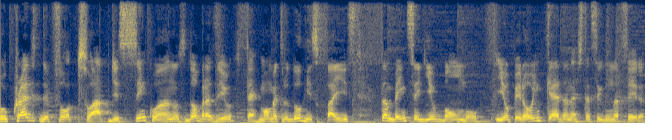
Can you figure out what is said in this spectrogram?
O Credit Default Swap de 5 anos do Brasil, termômetro do risco país, também seguiu bom humor e operou em queda nesta segunda-feira,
